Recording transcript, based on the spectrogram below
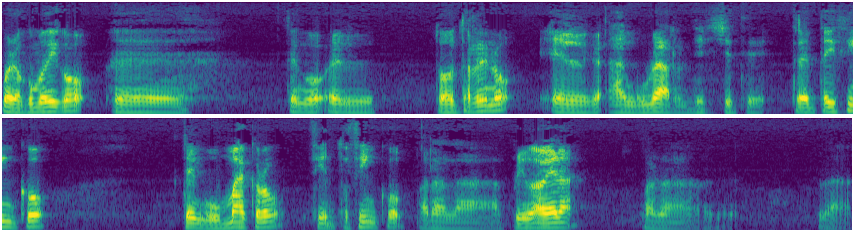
Bueno, como digo, eh, tengo el todoterreno, el angular 1735, tengo un macro 105 para la primavera, para la,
